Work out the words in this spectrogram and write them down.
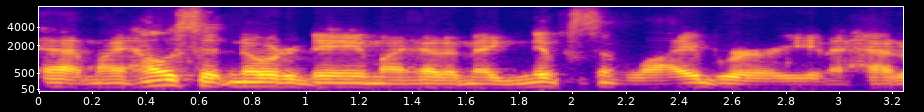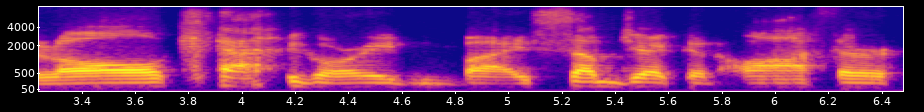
at my house at Notre Dame, I had a magnificent library and I had it all categorized by subject and author.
